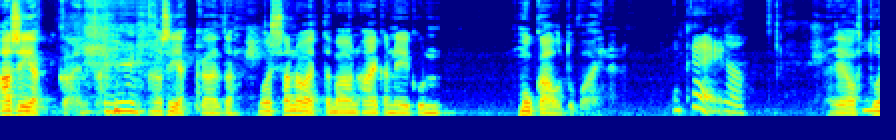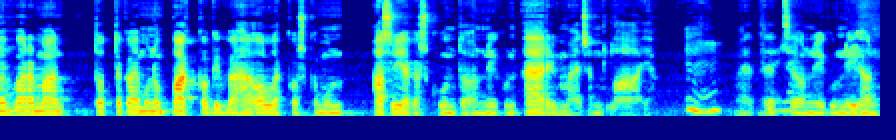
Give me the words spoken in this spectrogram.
asiakkailta. Mm. asiakkailta. Voisi sanoa, että mä oon aika niin kuin mukautuvainen. Okei. Joo. Ja johtuen varmaan, totta kai mun on pakkokin vähän olla, koska mun asiakaskunta on niin kuin äärimmäisen laaja. Mm. Et, et se on niin kuin ihan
